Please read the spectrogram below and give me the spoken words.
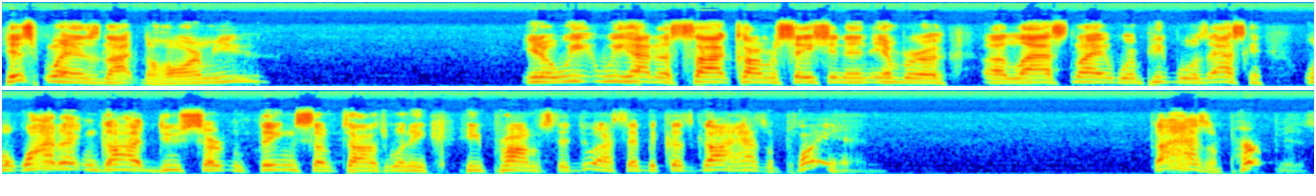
His plan is not to harm you. You know, we, we had a side conversation in Ember uh, last night where people was asking, well, why doesn't God do certain things sometimes when he, he promised to do? I said, because God has a plan. God has a purpose.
